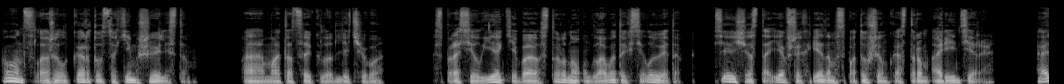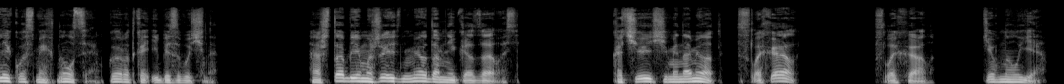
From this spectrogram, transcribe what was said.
Он сложил карту сухим шелестом. «А мотоциклы для чего?» Спросил я, кивая в сторону угловатых силуэтов, все еще стоявших рядом с потухшим костром ориентира. Олег усмехнулся, коротко и беззвучно. «А чтоб ему жизнь медом не казалась!» «Кочующий миномет, слыхал?» «Слыхал», — кивнул я.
